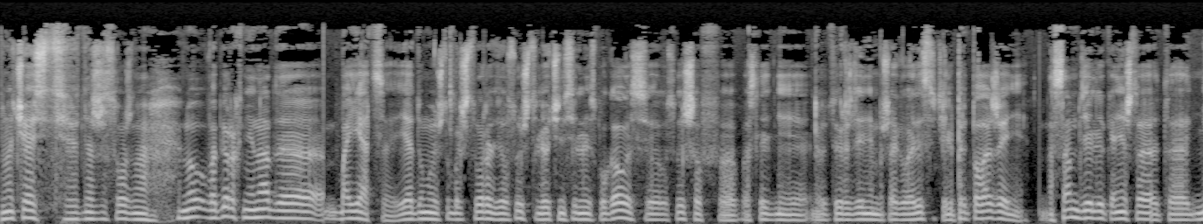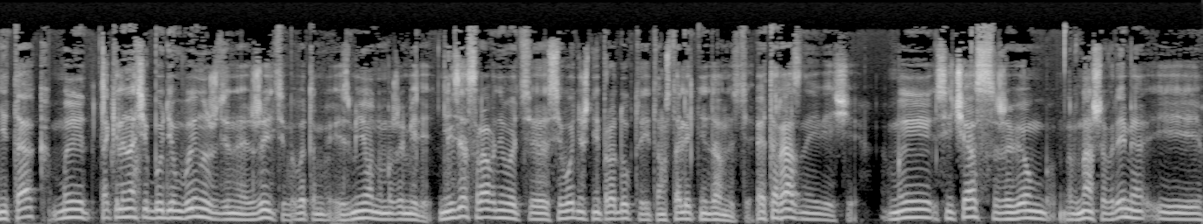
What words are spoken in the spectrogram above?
На часть даже сложно. Ну, во-первых, не надо бояться. Я думаю, что большинство радиослушателей очень сильно испугалось, услышав э, последние утверждения Мушага Борисовича или предположения. На самом деле, конечно, это не так. Мы так или иначе будем вынуждены жить в этом измененном уже мире. Нельзя сравнивать э, сегодняшние продукты и там столетней давности. Это разные вещи. Мы сейчас живем в наше время и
